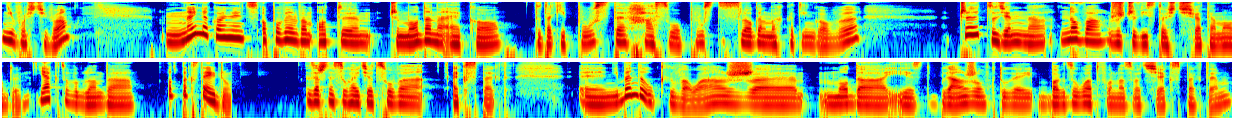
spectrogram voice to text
niewłaściwa. No i na koniec opowiem Wam o tym, czy moda na eko to takie puste hasło, pusty slogan marketingowy, czy codzienna, nowa rzeczywistość świata mody. Jak to wygląda od backstage'u? Zacznę, słuchajcie, od słowa ekspert. E, nie będę ukrywała, że moda jest branżą, w której bardzo łatwo nazwać się ekspertem,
